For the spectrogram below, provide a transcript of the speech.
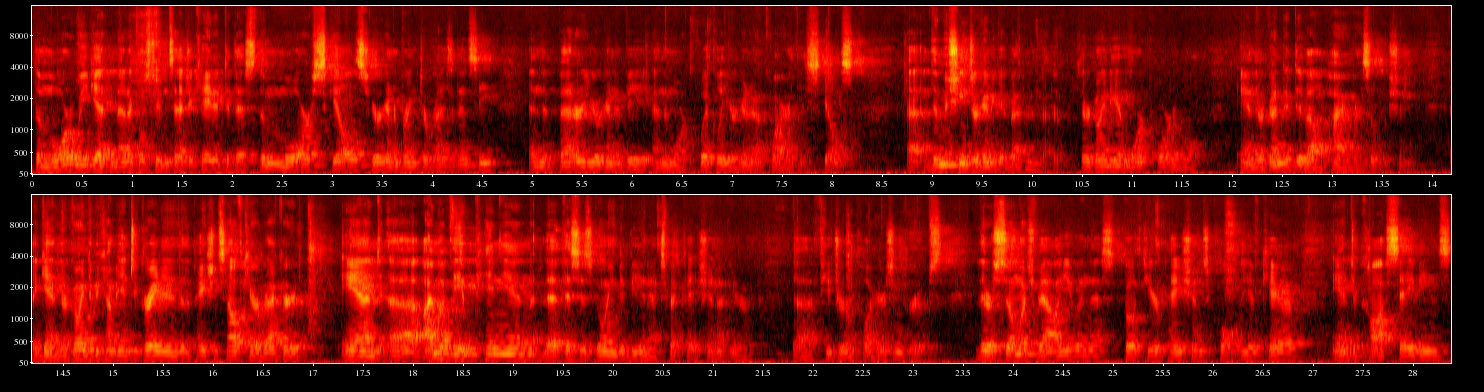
The more we get medical students educated to this, the more skills you're going to bring to residency, and the better you're going to be, and the more quickly you're going to acquire these skills. Uh, the machines are going to get better and better. They're going to get more portable, and they're going to develop higher resolution. Again, they're going to become integrated into the patient's healthcare record, and uh, I'm of the opinion that this is going to be an expectation of your uh, future employers and groups. There's so much value in this, both to your patients, quality of care, and to cost savings,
